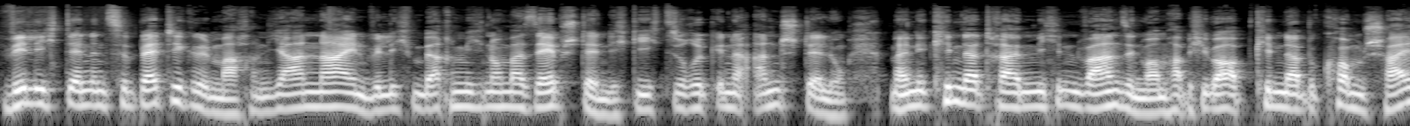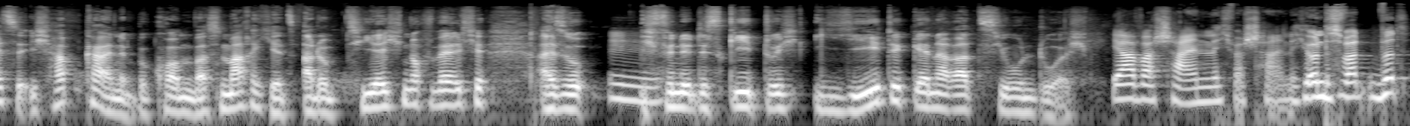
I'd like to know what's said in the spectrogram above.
will ich denn ein Sabbatical machen? Ja, nein. Will ich mache mich nochmal selbstständig? Gehe ich zurück in eine Anstellung? Meine Kinder treiben mich in den Wahnsinn. Warum habe ich überhaupt Kinder bekommen? Scheiße, ich habe keine bekommen. Was mache ich jetzt? Adoptiere ich noch welche? Also, Mhm. ich finde, das geht durch jede Generation durch. Ja, wahrscheinlich, wahrscheinlich. Und es wird,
